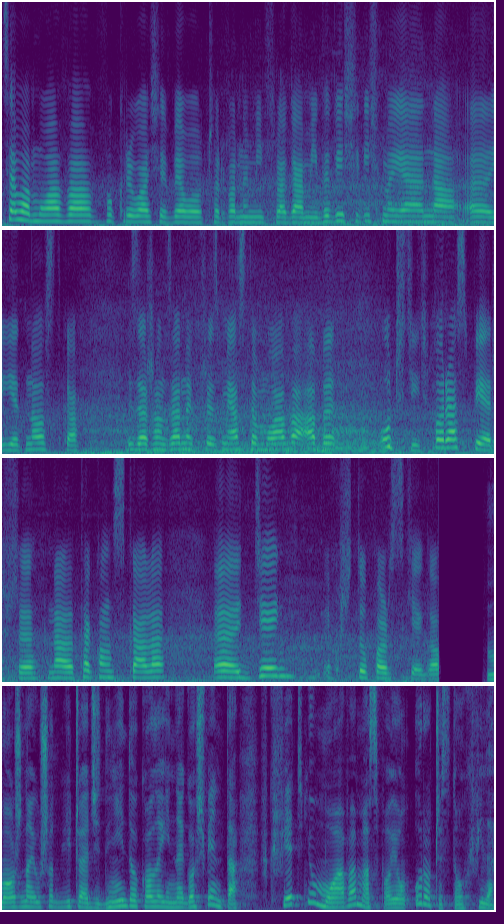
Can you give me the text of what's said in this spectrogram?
cała Muława pokryła się biało-czerwonymi flagami. Wywiesiliśmy je na e, jednostkach zarządzanych przez miasto Muława, aby uczcić po raz pierwszy na taką skalę e, Dzień Chrztu Polskiego. Można już odliczać dni do kolejnego święta. W kwietniu Mława ma swoją uroczystą chwilę,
